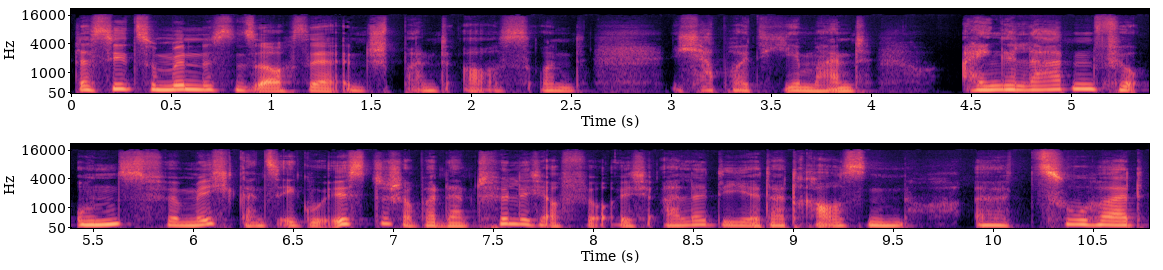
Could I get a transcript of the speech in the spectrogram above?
Das sieht zumindest auch sehr entspannt aus. Und ich habe heute jemand eingeladen für uns, für mich, ganz egoistisch, aber natürlich auch für euch alle, die ihr da draußen äh, zuhört,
